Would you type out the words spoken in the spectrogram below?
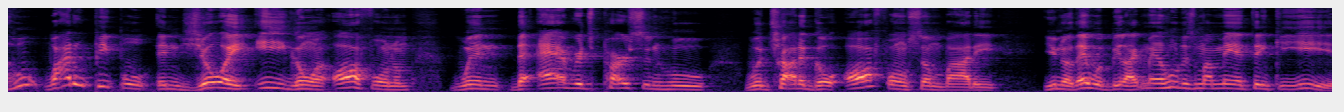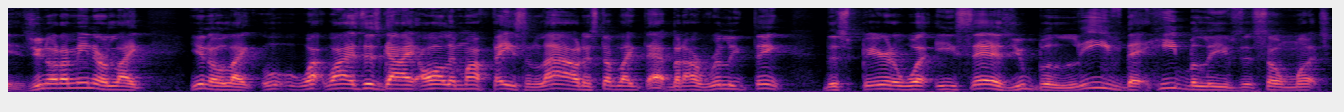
who? Why do people enjoy E going off on them when the average person who would try to go off on somebody, you know, they would be like, man, who does my man think he is? You know what I mean? Or like, you know, like, why, why is this guy all in my face and loud and stuff like that? But I really think the spirit of what he says, you believe that he believes it so much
